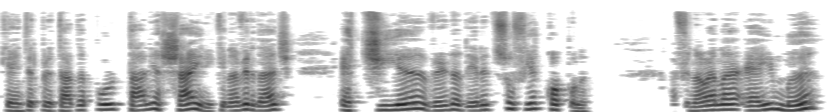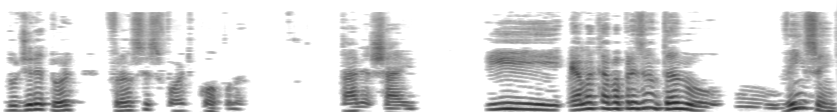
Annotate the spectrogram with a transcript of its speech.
que é interpretada por Talia Shire, que na verdade é tia verdadeira de Sofia Coppola. Afinal, ela é irmã do diretor Francis Ford Coppola, Talia Shire. E ela acaba apresentando Vincent,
